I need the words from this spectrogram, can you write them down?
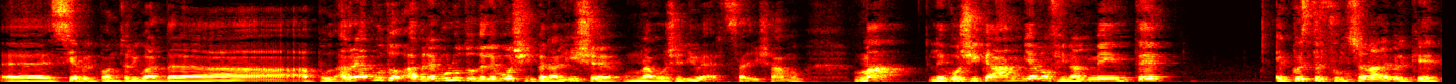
eh, sia per quanto riguarda... La, appunto, avrei, avuto, avrei voluto delle voci per Alice, una voce diversa, diciamo, ma le voci cambiano finalmente e questo è funzionale perché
